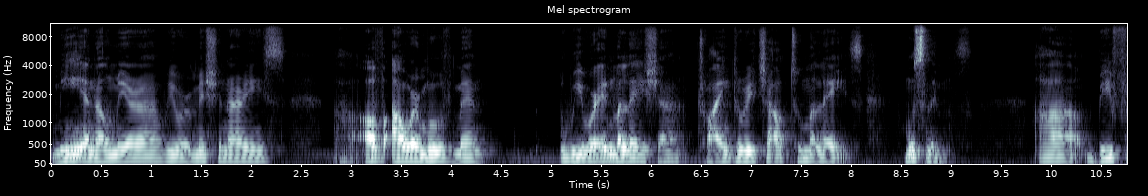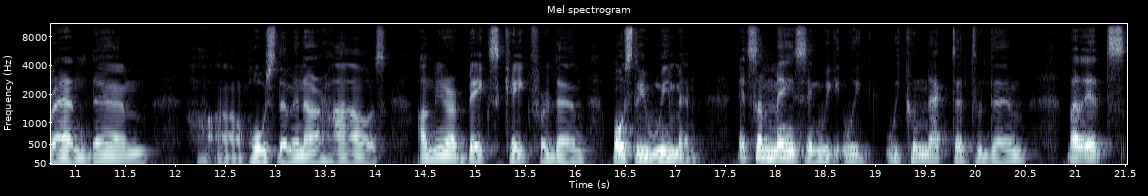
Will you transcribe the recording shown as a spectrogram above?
me and Almira, we were missionaries uh, of our movement. We were in Malaysia trying to reach out to Malays, Muslims, uh, befriend them, uh, host them in our house. Almira bakes cake for them, mostly women. It's amazing. We, we, we connected to them, but it's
